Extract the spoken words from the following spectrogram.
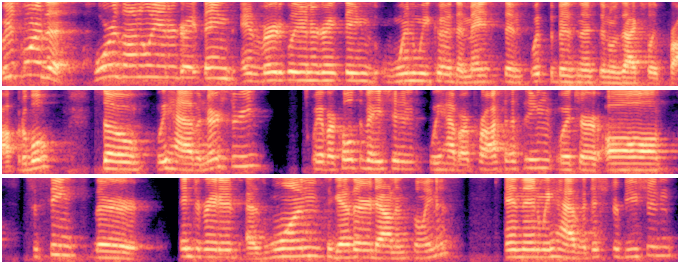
we just wanted to horizontally integrate things and vertically integrate things when we could that made sense with the business and was actually profitable. So we have a nursery, we have our cultivation, we have our processing, which are all succinct. They're integrated as one together down in Salinas. And then we have a distribution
